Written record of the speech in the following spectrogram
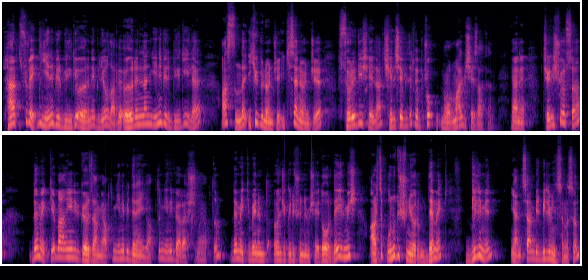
her sürekli yeni bir bilgi öğrenebiliyorlar ve öğrenilen yeni bir bilgiyle aslında iki gün önce, iki sene önce söylediği şeyler çelişebilir ve bu çok normal bir şey zaten. Yani çelişiyorsa demek ki ben yeni bir gözlem yaptım, yeni bir deney yaptım, yeni bir araştırma yaptım. Demek ki benim önceki düşündüğüm şey doğru değilmiş. Artık bunu düşünüyorum demek bilimin yani sen bir bilim insanısın.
